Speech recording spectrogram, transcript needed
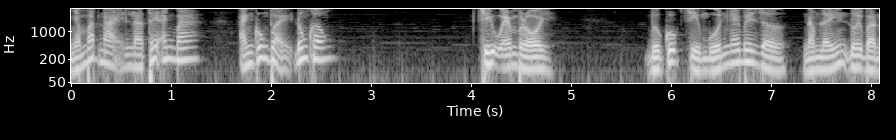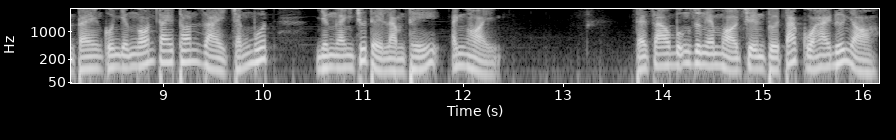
Nhắm mắt lại là thấy anh ba. Anh cũng vậy đúng không? Chịu em rồi. Bưu Cúc chỉ muốn ngay bây giờ Nắm lấy đôi bàn tay có những ngón tay thon dài trắng muốt Nhưng anh chưa thể làm thế. Anh hỏi Tại sao bỗng dưng em hỏi chuyện tuổi tác của hai đứa nhỏ?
